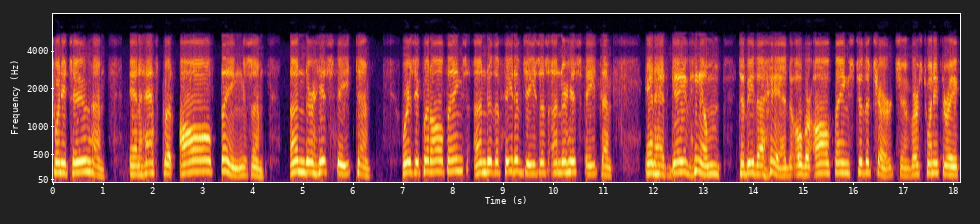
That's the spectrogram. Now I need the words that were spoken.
22 um, and hath put all things um, under his feet. Um, where's he put all things? Under the feet of Jesus, under his feet, um, and hath gave him to be the head over all things to the church, in verse 23,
